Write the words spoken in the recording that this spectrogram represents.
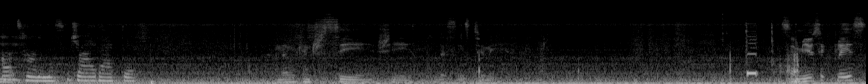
Autonomous drive active. And then we can see if she listens to me. Some music, please.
